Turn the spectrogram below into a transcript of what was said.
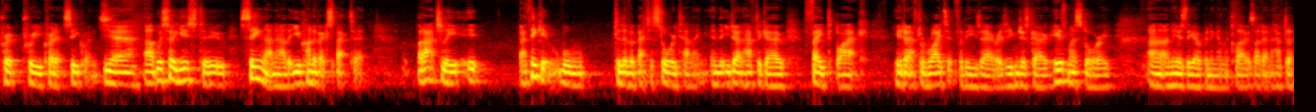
pre credit sequence. Yeah. Uh, we're so used to seeing that now that you kind of expect it. But actually, it, I think it will deliver better storytelling in that you don't have to go fade to black. You don't have to write it for these areas. You can just go, here's my story, uh, and here's the opening and the close. I don't have to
